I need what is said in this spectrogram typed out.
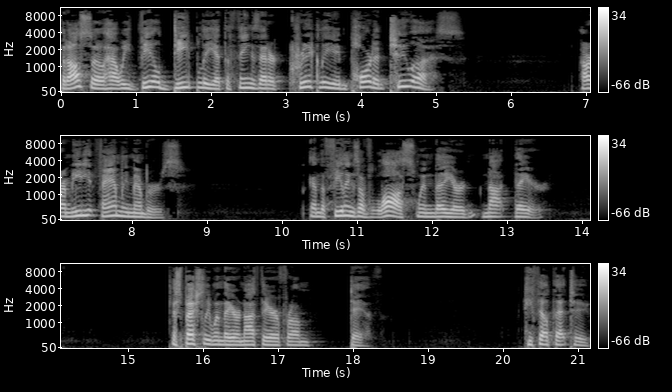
but also how we feel deeply at the things that are critically important to us, our immediate family members, and the feelings of loss when they are not there, especially when they are not there from death. He felt that too.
